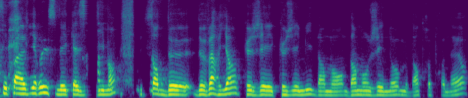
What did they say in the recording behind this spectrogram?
c'est pas un virus, mais quasiment une sorte de, de variant que j'ai, que j'ai mis dans mon, dans mon génome d'entrepreneur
